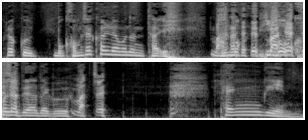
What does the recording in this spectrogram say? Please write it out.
그래갖고 뭐 검색하려면은 다 리모, 리모컨이 돼야 되고 맞아요. 펭귄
